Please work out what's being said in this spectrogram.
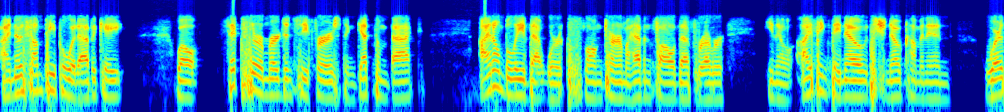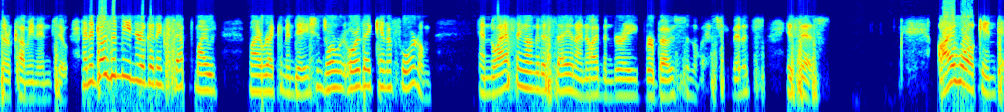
I know some people would advocate, well, fix their emergency first and get them back I don't believe that works long term. I haven't followed that forever. You know, I think they know they should know coming in where they're coming into, and it doesn't mean they're going to accept my my recommendations or or they can afford them. And the last thing I'm going to say, and I know I've been very verbose in the last few minutes, is this. I walk into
